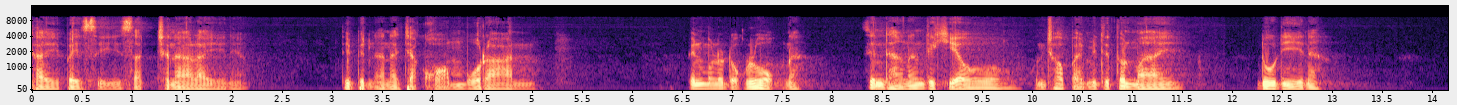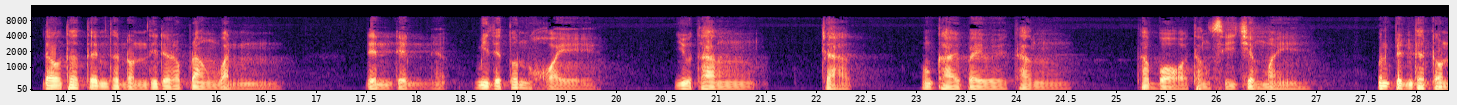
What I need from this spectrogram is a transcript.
ชัยไปสีสัชนาลัยเนี่ย ที่เป็นอาณาจักรขอมโบราณ เป็นมรดกโลกนะ เส้นทางนั้นจะเขียว คนชอบไปมีแต่ต้นไม้ ดูดีนะแล้วถ้าเป็นถนนที่ได้รับรางวัลเด่นๆเนี่ยมีแต่ต้นข่อย อยู่ทางจากองคายไปทาง ถ้าบ่อทางสีเชียงใหม่ มันเป็นถนน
